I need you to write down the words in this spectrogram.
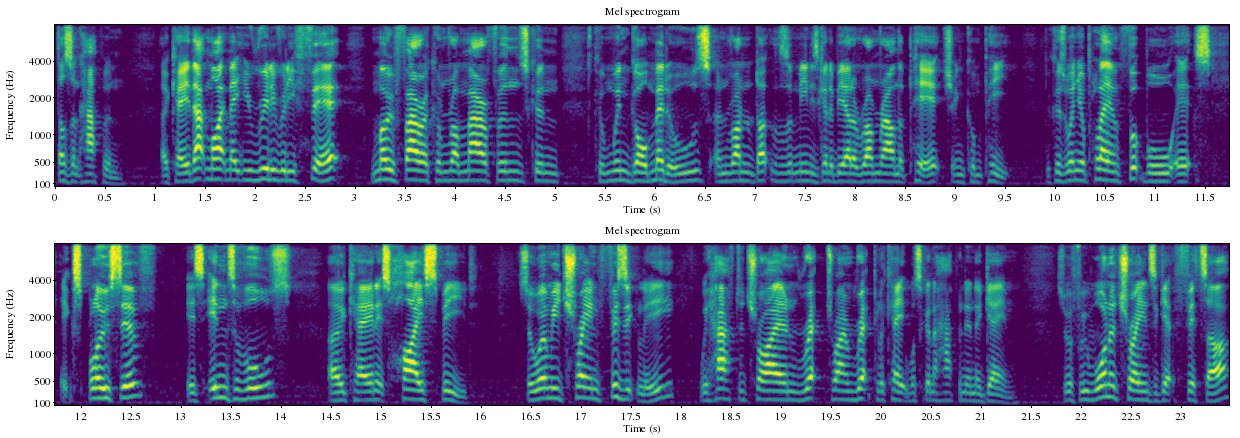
Doesn't happen. Okay, that might make you really, really fit. Mo Farah can run marathons, can, can win gold medals, and run doesn't mean he's going to be able to run around the pitch and compete. Because when you're playing football, it's explosive, it's intervals, okay, and it's high speed. So when we train physically, we have to try and, try and replicate what's going to happen in a game. So if we want to train to get fitter,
